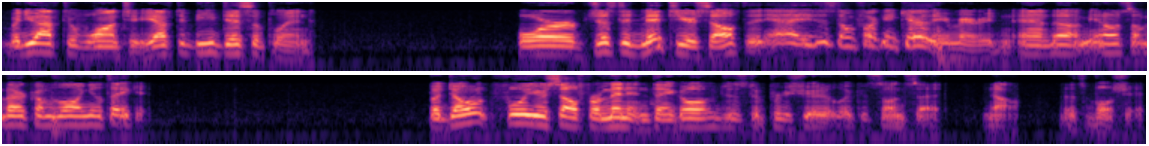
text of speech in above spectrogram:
But you have to want to. You have to be disciplined or just admit to yourself that yeah, you just don't fucking care that you're married, and um, you know if something better comes along, you'll take it. But don't fool yourself for a minute and think, oh, just appreciate it like a sunset. No, that's bullshit.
